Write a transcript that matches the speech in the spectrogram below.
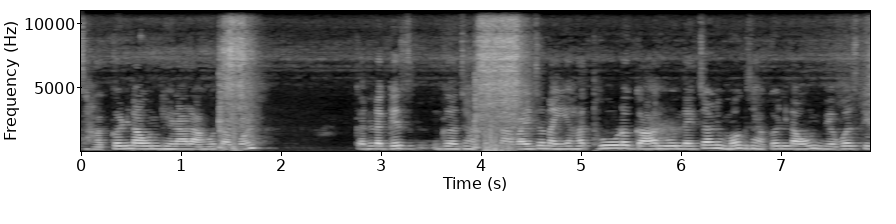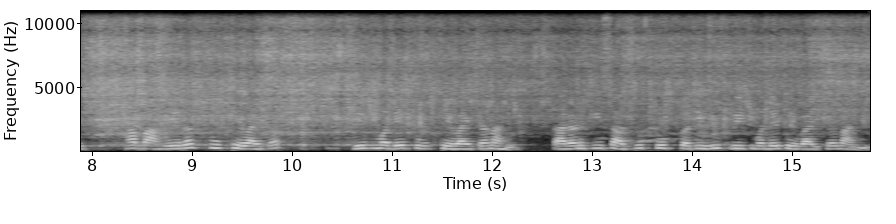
झाकण लावून घेणार आहोत आपण. कारण लगेच ग झाकण लावायचं नाही हा थोडं गार होऊन द्यायचं आणि मग झाकण लावून व्यवस्थित हा बाहेरच तूप ठेवायचं. फ्रीजमध्ये तूप ठेवायचं नाही. कारण की साजूक तूप कधीही फ्रीजमध्ये ठेवायचं नाही.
